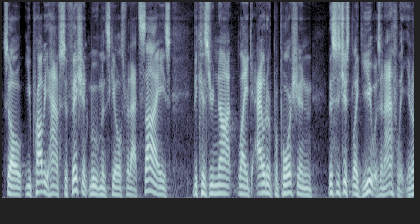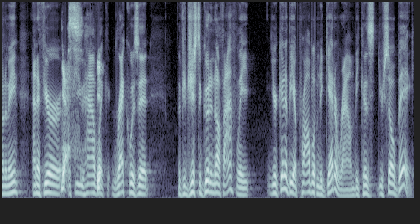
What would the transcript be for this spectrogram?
So you probably have sufficient movement skills for that size because you're not like out of proportion. This is just like you as an athlete, you know what I mean? And if you're yes. if you have like requisite if you're just a good enough athlete, you're going to be a problem to get around because you're so big.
